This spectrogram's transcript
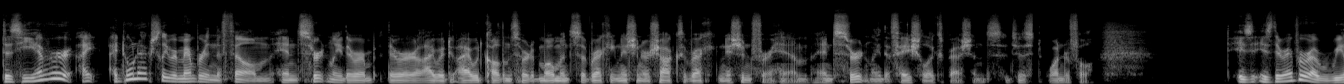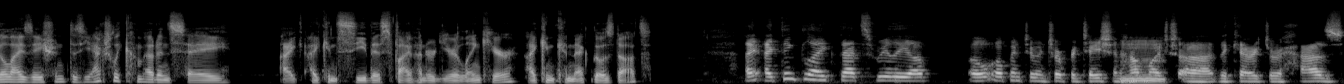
Does he ever? I, I don't actually remember in the film, and certainly there are there are I would I would call them sort of moments of recognition or shocks of recognition for him, and certainly the facial expressions, just wonderful. Is is there ever a realization? Does he actually come out and say, "I I can see this 500 year link here. I can connect those dots." I, I think like that's really up open to interpretation how Mm. much uh, the character has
